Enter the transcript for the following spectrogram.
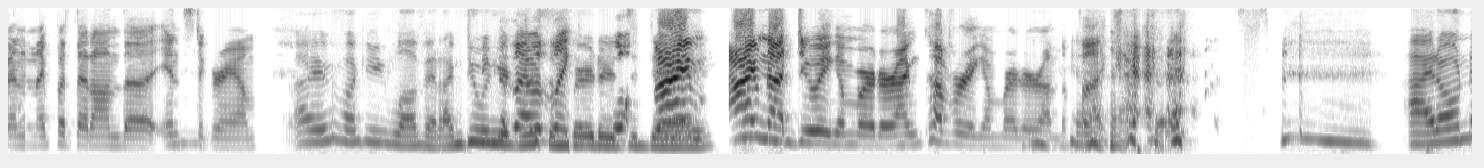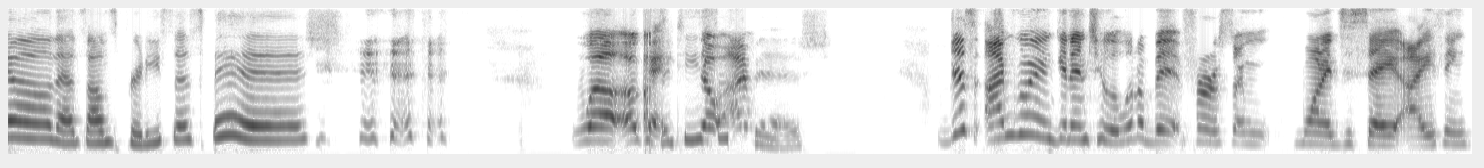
and then I put that on the Instagram. I fucking love it. I'm doing Because a I was gruesome like, murder well, today. I'm I'm not doing a murder. I'm covering a murder on the podcast. I don't know. That sounds pretty suspicious. well, okay. Pretty So I'm just I'm going to get into a little bit first. I wanted to say I think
